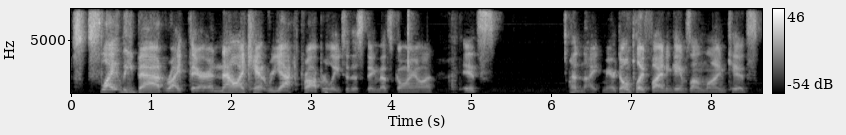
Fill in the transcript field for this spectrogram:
slightly bad right there and now i can't react properly to this thing that's going on. It's a nightmare. Don't play fighting games online kids.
